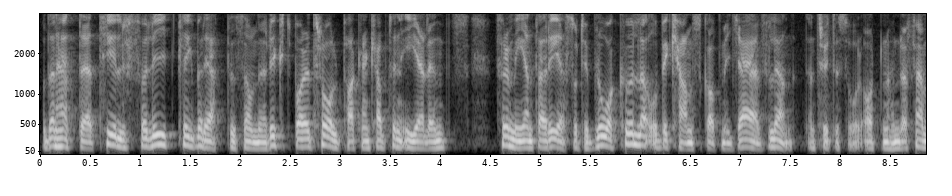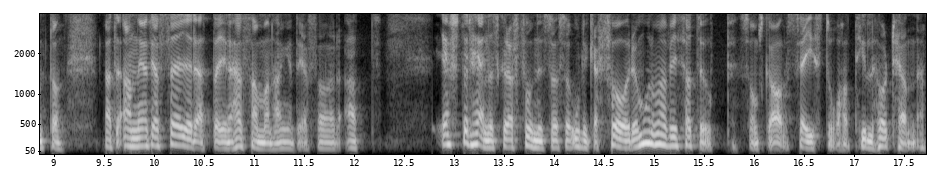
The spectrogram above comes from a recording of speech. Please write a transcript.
Och den hette Tillförlitlig berättelse om den ryktbara trollpackan kapten Elins förmenta resor till Blåkulla och bekantskap med djävulen. Den trycktes år 1815. Men att anledningen till att jag säger detta i det här sammanhanget är för att efter henne ska det ha funnits alltså olika föremål de har visat upp som ska, sägs då ha tillhört henne.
